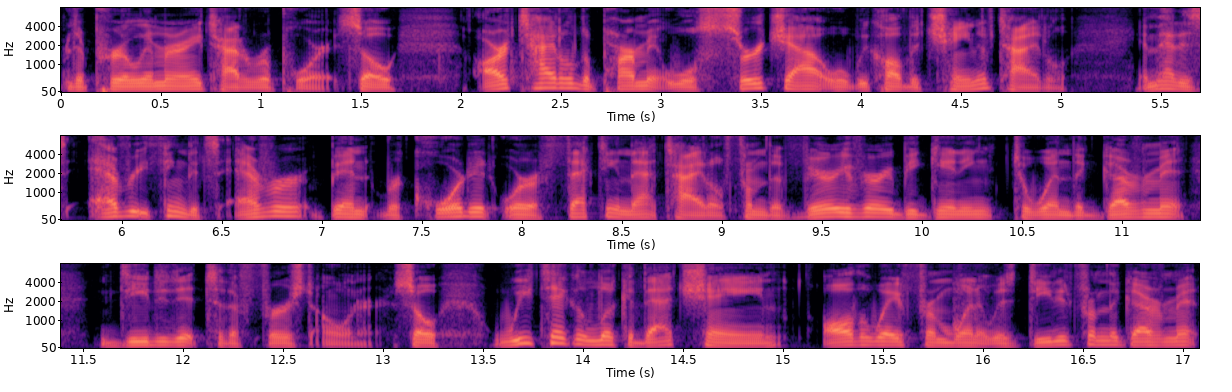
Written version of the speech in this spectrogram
the preliminary title report. So our title department will search out what we call the chain of title and that is everything that's ever been recorded or affecting that title from the very, very beginning to when the government deeded it to the first owner. So we take a look at that chain all the way from when it was deeded from the government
